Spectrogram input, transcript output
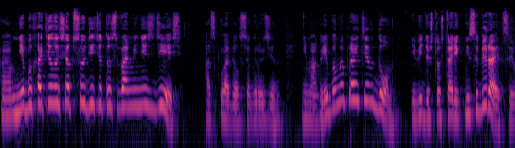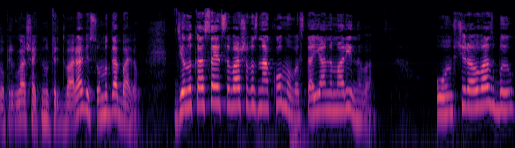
«А мне бы хотелось обсудить это с вами не здесь», — осклабился грузин. «Не могли бы мы пройти в дом?» И, видя, что старик не собирается его приглашать внутрь двора, весомо добавил. «Дело касается вашего знакомого, Стояна Маринова. Он вчера у вас был,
